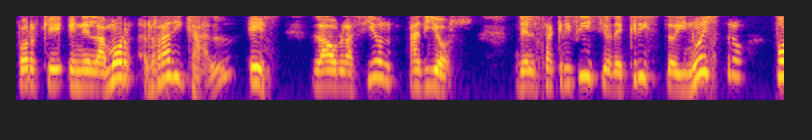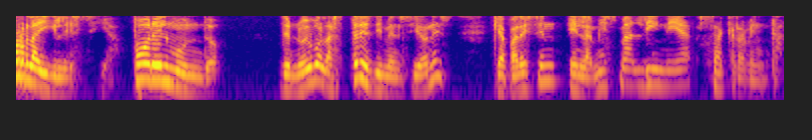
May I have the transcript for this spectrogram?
porque en el amor radical es la oblación a Dios del sacrificio de Cristo y nuestro por la Iglesia, por el mundo. De nuevo las tres dimensiones que aparecen en la misma línea sacramental.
